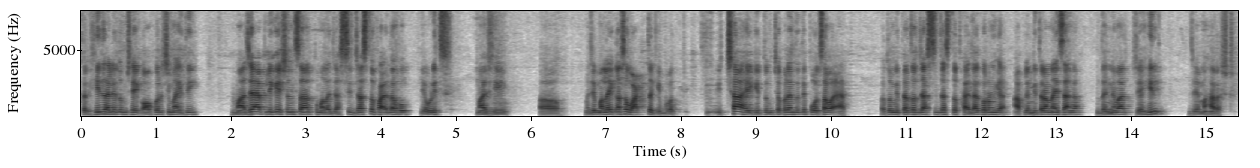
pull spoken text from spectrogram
तर ही झाली तुमची एक ऑफरची माहिती. माझ्या ॲप्लिकेशनचा तुम्हाला जास्तीत जास्त फायदा हो एवढीच माझी म्हणजे मला एक असं वाटतं की बाबा इच्छा आहे की तुमच्यापर्यंत ते पोचावं ॲप तर तुम्ही त्याचा जास्तीत जास्त फायदा करून घ्या. आपल्या मित्रांनाही सांगा. धन्यवाद. जय हिंद. जय महाराष्ट्र.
